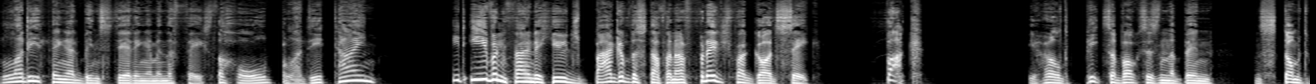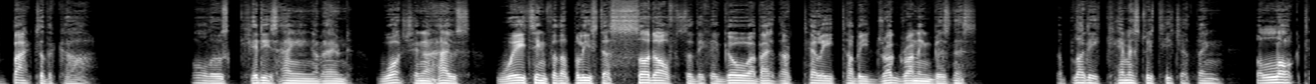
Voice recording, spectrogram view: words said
Bloody thing had been staring him in the face the whole bloody time. He'd even found a huge bag of the stuff in her fridge, for God's sake. Fuck! He hurled pizza boxes in the bin and stomped back to the car. All those kiddies hanging around, watching her house, waiting for the police to sod off so they could go about their telly-tubby drug running business. The bloody chemistry teacher thing, the locked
